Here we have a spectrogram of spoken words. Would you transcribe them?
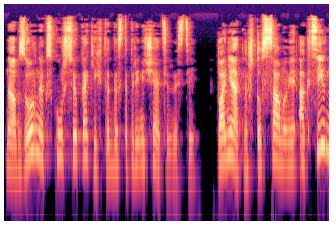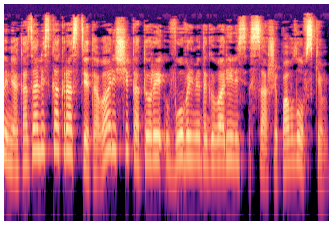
на обзорную экскурсию каких-то достопримечательностей. Понятно, что самыми активными оказались как раз те товарищи, которые вовремя договорились с Сашей Павловским.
